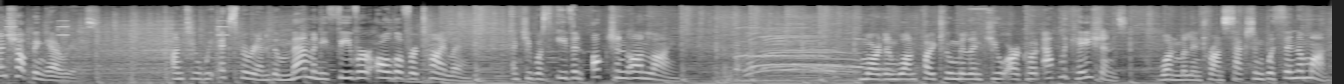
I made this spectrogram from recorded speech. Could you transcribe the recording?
and shopping areas until we experienced the Mae Manee fever all over Thailand, and she was even auctioned online. More than 1.2 million QR code applications, 1 million transactions within a month.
